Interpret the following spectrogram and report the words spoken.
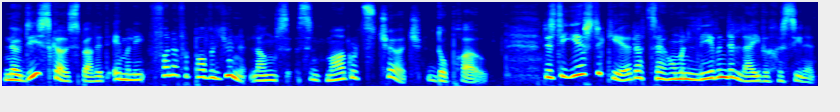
Nou die skouspel het Emily vanaf 'n paviljoen langs St Margaret's Church dopgehou. Dis die eerste keer dat sy hom in lewende lywe gesien het,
